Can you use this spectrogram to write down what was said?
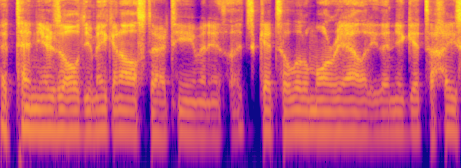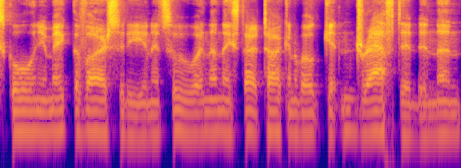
at 10 years old, you make an all star team and it, gets a little more reality. Then you get to high school and you make the varsity and it's ooh. And then they start talking about getting drafted. And then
